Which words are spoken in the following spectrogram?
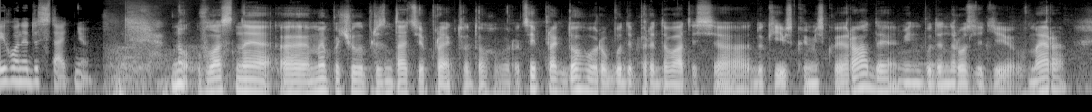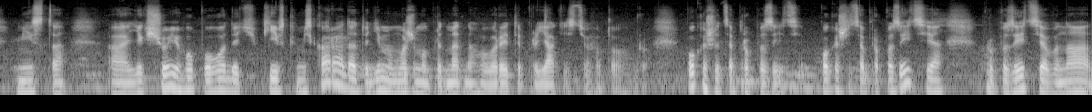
його недостатньо? Ну, власне, е, ми почули презентацію проекту договору. Цей проект договору буде передаватися до Київської міської ради. Він буде на розгляді в мера міста. Якщо його погодить Київська міська рада, тоді ми можемо предметно говорити про якість цього договору. Поки що це пропозиція. Поки що це пропозиція. Пропозиція вона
